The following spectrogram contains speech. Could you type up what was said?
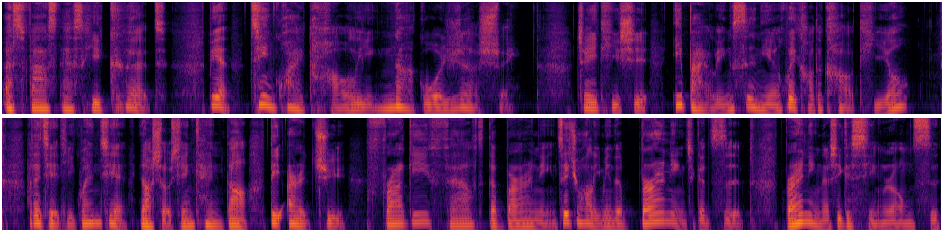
as fast as he could，便尽快逃离那锅热水。 这一题是一百零四年会考的考题哦。它的解题关键要首先看到第二句，Froggy felt the burning。这句话里面的 burning 这个字，burning 呢是一个形容词，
